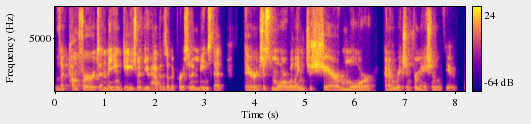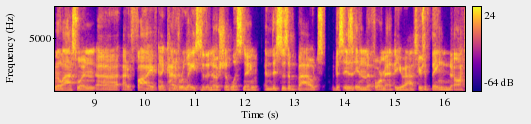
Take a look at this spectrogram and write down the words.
the comfort and the engagement that you have with this other person. It means that they're just more willing to share more kind of rich information with you. And the last one uh, out of five, and it kind of relates to the notion of listening. And this is about, this is in the format that you asked. Here's a thing not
